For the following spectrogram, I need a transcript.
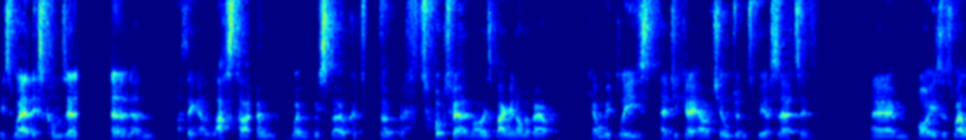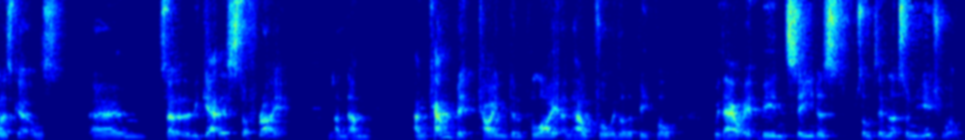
is where this comes in. And, and I think last time when we spoke, I talked about I'm always banging on about can we please educate our children to be assertive, um, boys as well as girls, um, so that we get this stuff right and, and, and can be kind and polite and helpful with other people without it being seen as something that's unusual.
